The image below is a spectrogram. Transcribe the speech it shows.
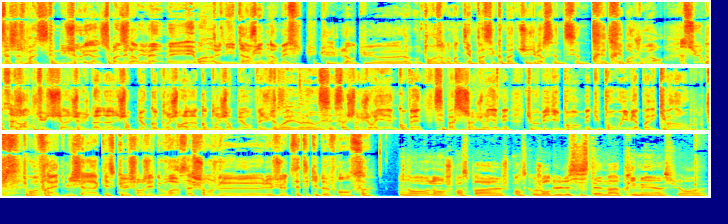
ça change pas le système du jeu. Les Mais sont non, les mais- mêmes et voilà. Denis Non, mais, termine. non, mais tu, tu- là où, tu, euh, où ton raisonnement ne tient pas, c'est que Mathieu c'est un très très bon joueur. Bien sûr, Donc ça tu, change. tu changes un, un champion contre un, contre champion. Enfin, je veux dire, Ouais, c'est- voilà, ouais. c'est- ça change rien. Enfin, c'est pas que ça change rien, mais tu me dis Dupont, mais Dupont, oui, mais il n'y a pas d'équivalent. Tu vois Fred, Michel, qu'est-ce que changer d'ouvreur, ça change le, le jeu de cette équipe de France? Non, non, je pense pas. Je pense qu'aujourd'hui, le système a primé euh, sur euh,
